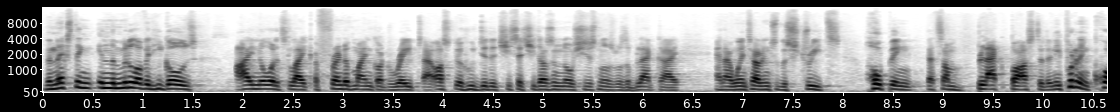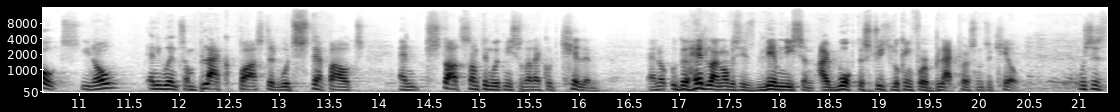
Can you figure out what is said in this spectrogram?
The next thing, in the middle of it, he goes, I know what it's like. A friend of mine got raped. I asked her who did it. She said she doesn't know. She just knows it was a black guy. And I went out into the streets hoping that some black bastard, and he put it in quotes, you know, and he went, some black bastard would step out and start something with me so that I could kill him. And uh, the headline obviously is Liam Neeson, I walked the streets looking for a black person to kill, which is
